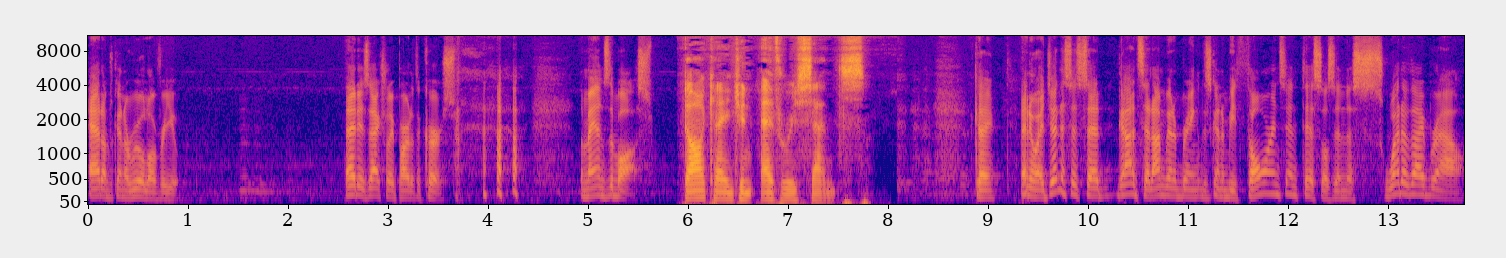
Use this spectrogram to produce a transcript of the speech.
Adam's going to rule over you. That is actually part of the curse. the man's the boss. Dark age in every sense. Okay. Anyway, Genesis said, God said, I'm going to bring, there's going to be thorns and thistles in the sweat of thy brow.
